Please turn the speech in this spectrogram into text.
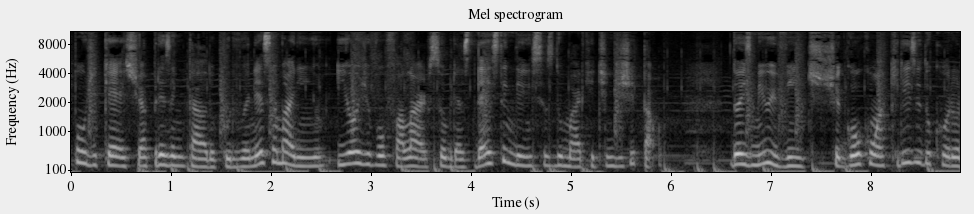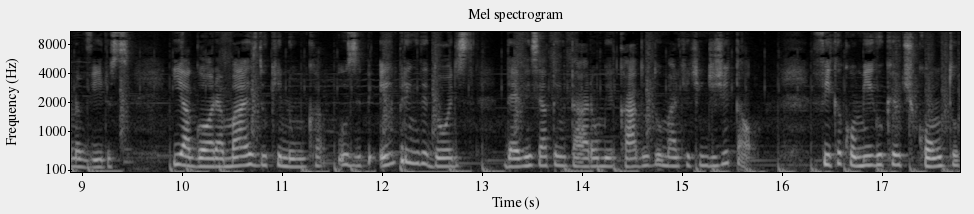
podcast é apresentado por Vanessa Marinho e hoje vou falar sobre as 10 tendências do marketing digital. 2020 chegou com a crise do coronavírus e agora, mais do que nunca, os empreendedores devem se atentar ao mercado do marketing digital. Fica comigo que eu te conto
